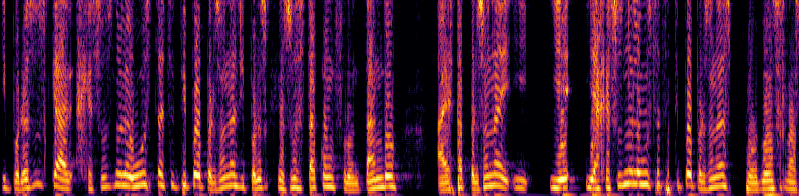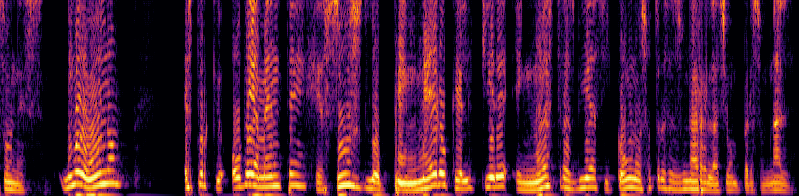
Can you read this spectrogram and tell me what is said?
Y por eso es que a Jesús no le gusta este tipo de personas y por eso es que Jesús está confrontando a esta persona y, y, a Jesús no le gusta este tipo de personas por dos razones. Número uno, es porque obviamente Jesús lo primero que Él quiere en nuestras vidas y con nosotros es una relación personal.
